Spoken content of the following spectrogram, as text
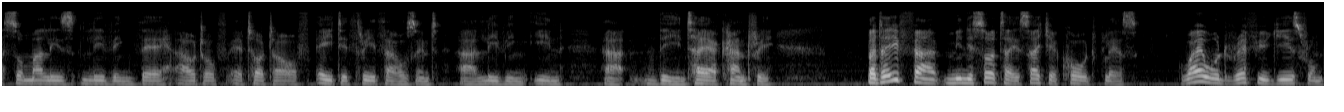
Somalis living there out of a total of 83,000 uh, living in uh, the entire country. But if uh, Minnesota is such a cold place, why would refugees from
